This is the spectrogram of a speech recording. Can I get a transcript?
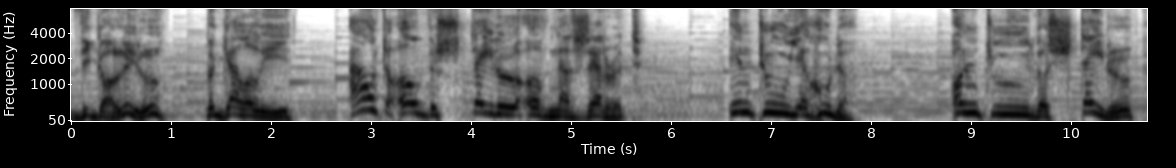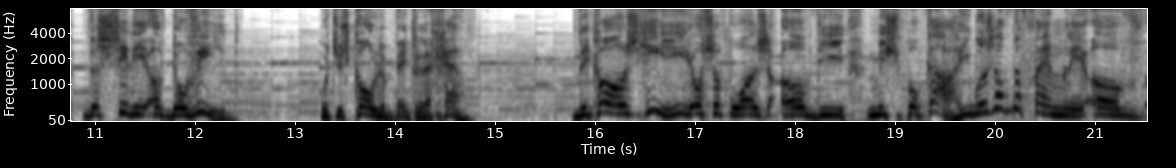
the Galil, the Galilee, out of the stadel of Nazareth into Yehuda, unto the stadel, the city of David, which is called Bethlehem, because he, Joseph, was of the Mishpokah. He was of the family of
